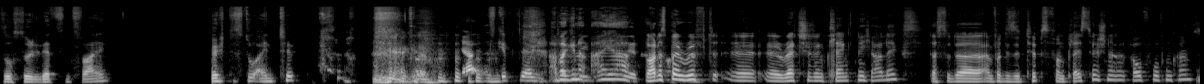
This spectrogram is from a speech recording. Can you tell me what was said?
suchst du die letzten zwei? Möchtest du einen Tipp? Ja, genau. Ja, es gibt ja. Aber genau, ah ja, war das bei Rift äh, äh, Ratchet Clank nicht, Alex? Dass du da einfach diese Tipps von PlayStation aufrufen kannst?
